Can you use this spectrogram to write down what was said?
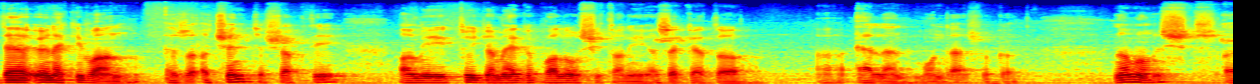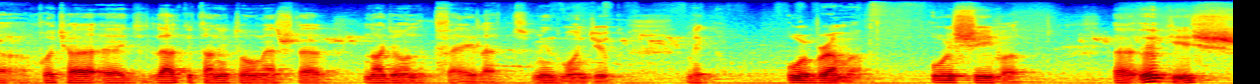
de ő neki van ez a, csinta sakti, ami tudja megvalósítani ezeket a ellenmondásokat. Na most, hogyha egy lelki tanítómester nagyon fejlett, mint mondjuk még Úr Brahma, Úr Shiva, ők is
